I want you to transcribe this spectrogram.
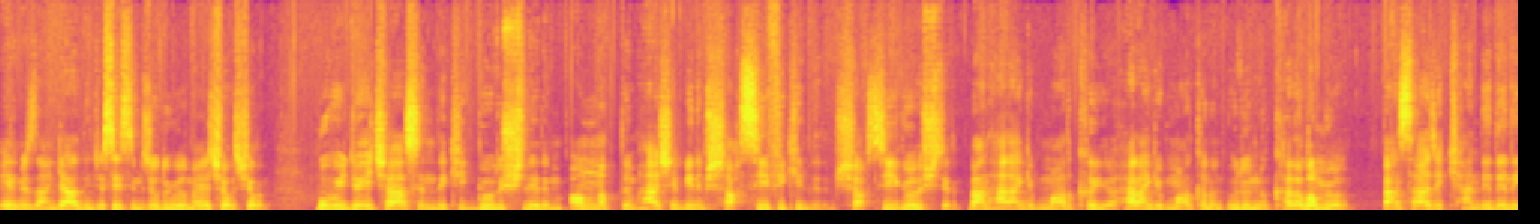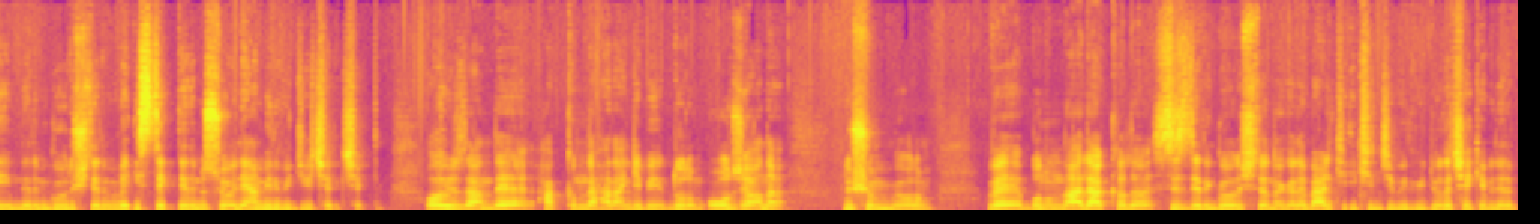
elimizden geldiğince sesimizi duyurmaya çalışalım. Bu video içerisindeki görüşlerim, anlattığım her şey benim şahsi fikirlerim, şahsi görüşlerim. Ben herhangi bir markayı, herhangi bir markanın ürününü karalamıyorum. Ben sadece kendi deneyimlerimi, görüşlerimi ve isteklerimi söyleyen bir video içerik çektim. O yüzden de hakkımda herhangi bir durum olacağını düşünmüyorum. Ve bununla alakalı sizlerin görüşlerine göre belki ikinci bir videoda çekebilirim.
